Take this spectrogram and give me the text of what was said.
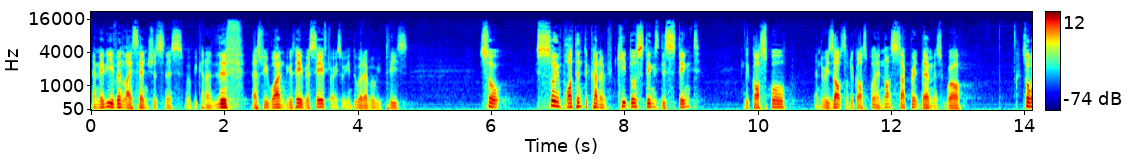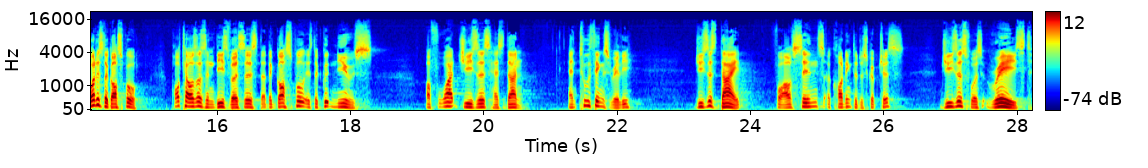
and maybe even licentiousness, where we kind of live as we want because, hey, we're saved, right? So we can do whatever we please. So, so important to kind of keep those things distinct the gospel and the results of the gospel and not separate them as well. So, what is the gospel? Paul tells us in these verses that the gospel is the good news of what Jesus has done. And two things really Jesus died for our sins according to the scriptures, Jesus was raised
